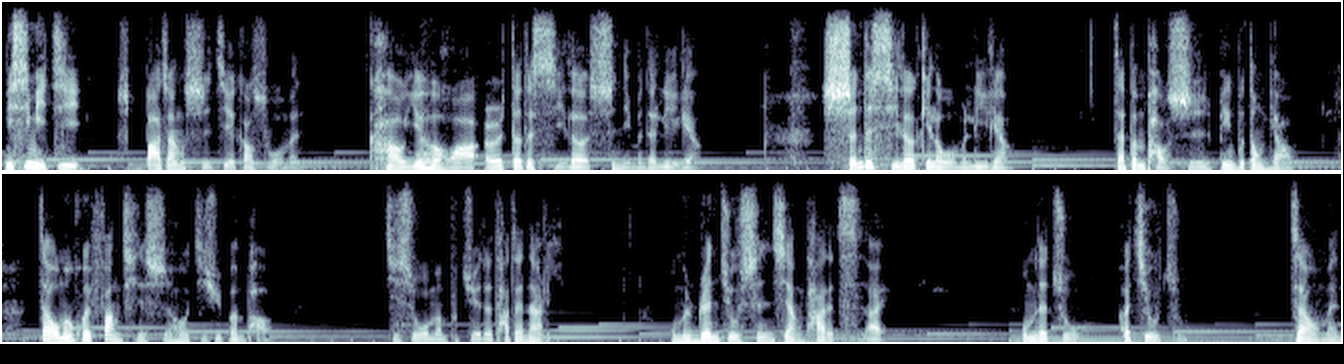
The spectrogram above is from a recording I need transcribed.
尼西米记八章十节告诉我们：靠耶和华而得的喜乐是你们的力量。神的喜乐给了我们力量，在奔跑时并不动摇，在我们会放弃的时候继续奔跑，即使我们不觉得他在那里，我们仍旧伸向他的慈爱。我们的主。和救主，在我们，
